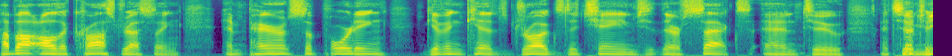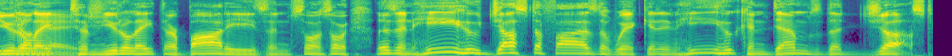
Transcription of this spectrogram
How about all the cross dressing and parents supporting giving kids drugs to change their sex and to to mutilate to mutilate their bodies and so on and so forth. Listen, he who justifies the wicked and he who condemns the just,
